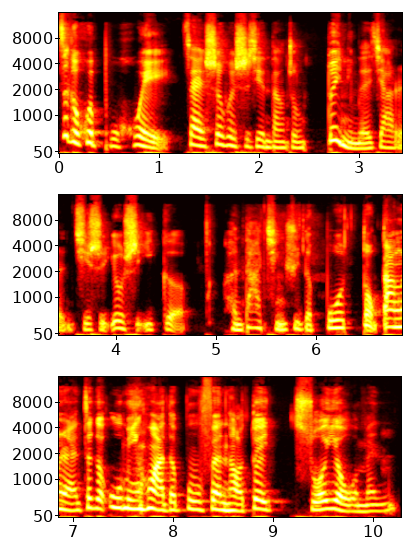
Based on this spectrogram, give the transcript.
这个会不会在社会事件当中，对你们的家人其实又是一个很大情绪的波动？当然，这个污名化的部分哈，对所有我们。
